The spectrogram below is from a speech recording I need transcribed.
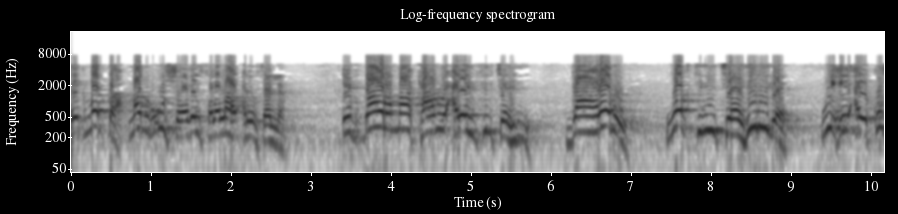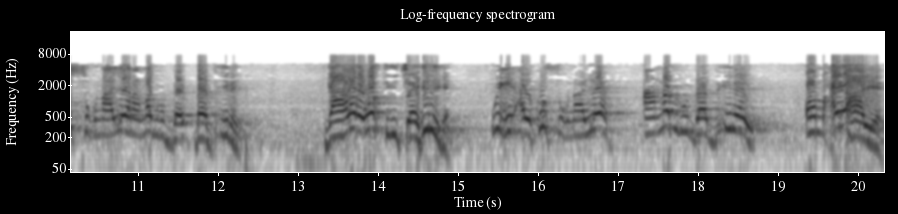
xikmadda nabigu u sheegay salى اlahu alيه wasalam ibdaalu maa kaanuu calayhi fi ljaahiliya gaaladu waktigii jaahiliga wixii ay ku sugnaayeena nabigu baabi'inay gaalada waktigii jaahiliga wixii ay ku sugnaayeen aan nabigu baabi'inay oo maxay ahaayeen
